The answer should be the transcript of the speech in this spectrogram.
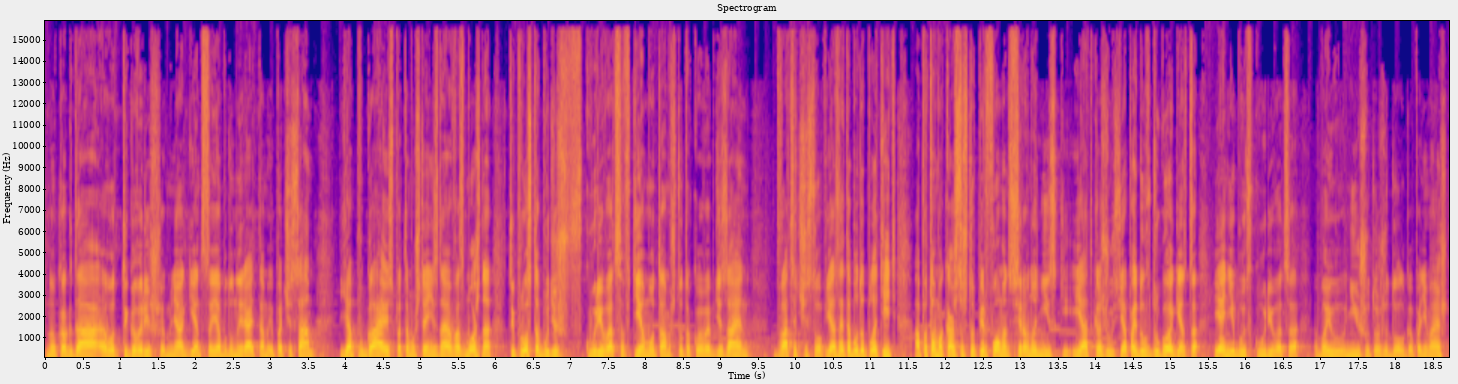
Но когда э, вот ты говоришь, у меня агентство, я буду нырять там и по часам, я пугаюсь, потому что, я не знаю, возможно, ты просто будешь вкуриваться в тему, там, что такое веб-дизайн, 20 часов. Я за это буду платить, а потом окажется, что performance все равно низкий, и я откажусь. Я пойду в другое агентство, и они будут вкуриваться в мою нишу тоже долго, понимаешь?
